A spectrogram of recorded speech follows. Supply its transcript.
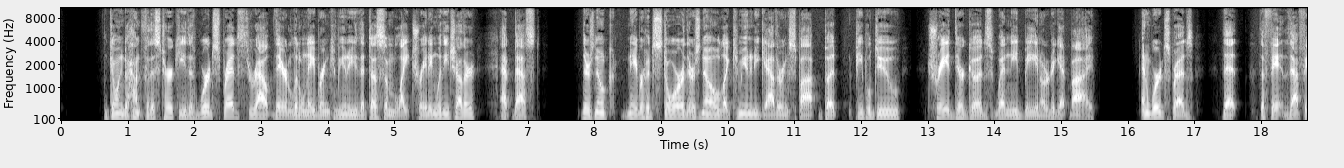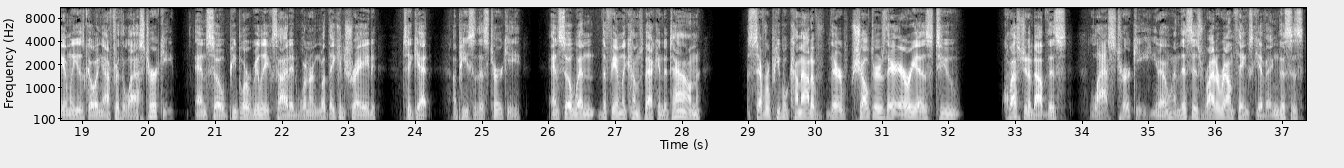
going to hunt for this turkey, the word spreads throughout their little neighboring community that does some light trading with each other at best. There's no neighborhood store, there's no like community gathering spot, but people do trade their goods when need be in order to get by. And word spreads that the fa- that family is going after the last turkey. And so people are really excited, wondering what they can trade to get a piece of this turkey. And so when the family comes back into town, several people come out of their shelters, their areas to question about this last turkey, you know, and this is right around Thanksgiving. This is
